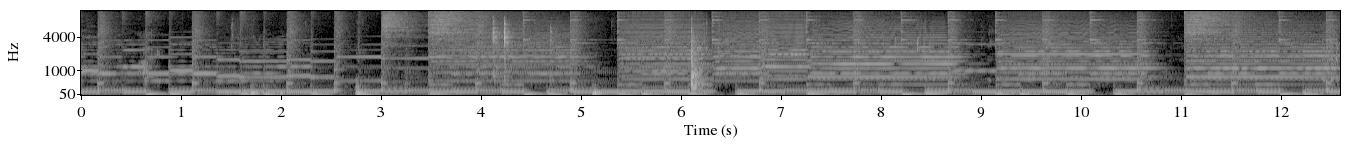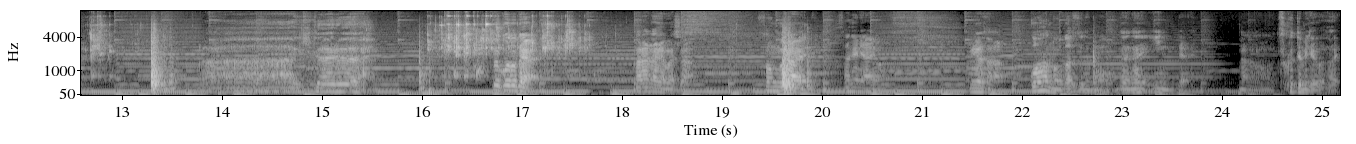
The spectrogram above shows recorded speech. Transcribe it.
生き返る。ということで空になりました。そんぐらい。皆さんご飯のおかずでも全然いいんであの作ってみてください。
